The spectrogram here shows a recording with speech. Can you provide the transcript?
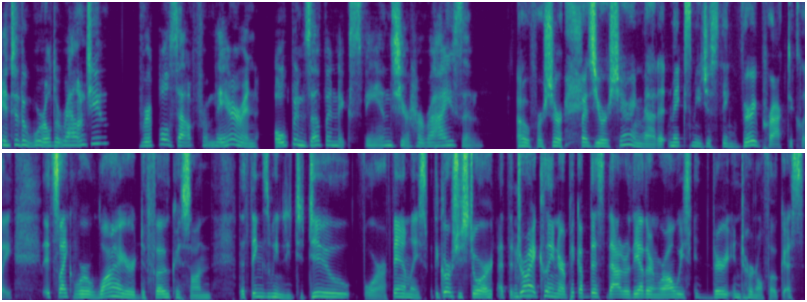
into the world around you ripples out from there and opens up and expands your horizon. Oh, for sure. As you were sharing that, it makes me just think very practically. It's like we're wired to focus on the things we need to do for our families, at the grocery store, at the dry mm-hmm. cleaner, pick up this, that, or the other. And we're always in very internal focus.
